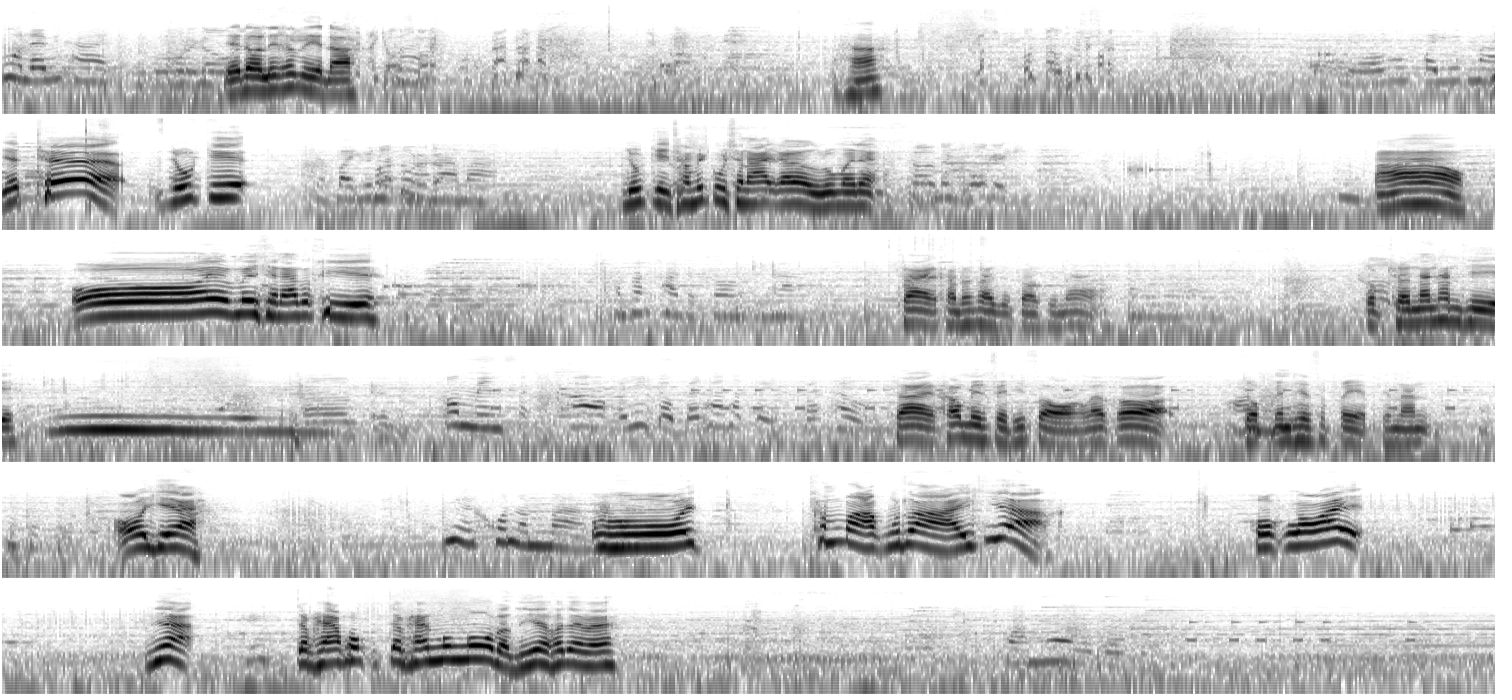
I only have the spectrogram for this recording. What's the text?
พูดเลยพี่ชายเดี๋ยวโดนลิขสิทธิ์เหรอฮะเยทเทดแคยูกิยุกิทำให้กูชนะอีกันรู้ไหมเนี่ย อ้าว โอ้ยไม่ชนะสักที คำทักทายจากกองกีน่าใช่คำทักทายจากจอร์ซีน่าจบเทิร์นนั้นทันที เข้าเมนเข้าไอ้นี่จบไปเท่าสเต็ปไปเท่าใช่เข้าเมนเฟสที่สองแล้วก็จบเป็นเทสเปดเท่านั้น โอ้ยเยนี่ยคนลำบากโอ้ยทำบากกูหลายเฮียหกร้อยเนี่ย จะแพ้พวกจะแพ้โง่ๆแบบนี้เข้าใจไหมความโง่เลยบอกเลย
